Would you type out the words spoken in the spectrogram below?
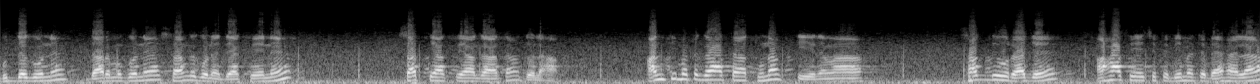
බුද්ධ ගුණ, ධර්ම ගුණ, සංඝ ගුණ දැක්වෙන සත්‍යක්‍රියා ගාථා 12ක්. අන්තිමට ගාථා 3ක් තියෙනවා සක්දු රජ අහසේ සිට බිමට බැහැලා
